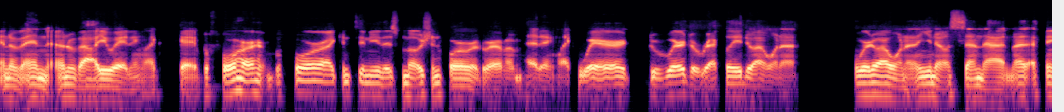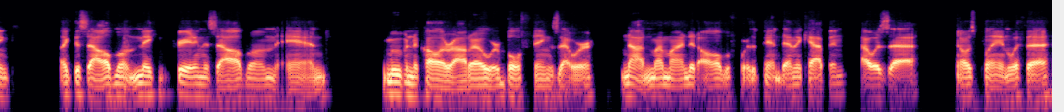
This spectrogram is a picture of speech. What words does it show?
and, and and evaluating like okay before before I continue this motion forward wherever I'm heading like where where directly do I want to where do I want to you know send that? And I, I think like this album making creating this album and moving to Colorado were both things that were not in my mind at all before the pandemic happened. I was uh I was playing with a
